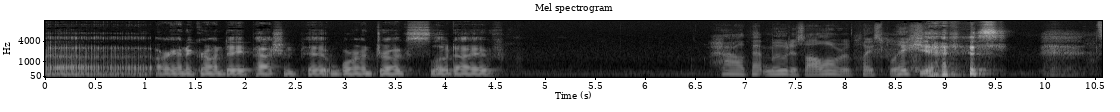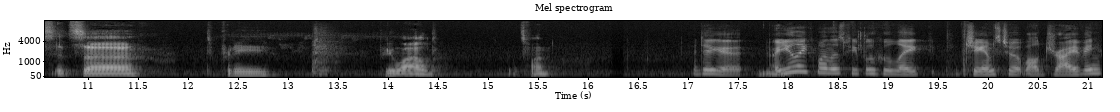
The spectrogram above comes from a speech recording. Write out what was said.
uh, Ariana Grande, Passion Pit, War on Drugs, Slowdive. Wow, that mood is all over the place, Blake. Yeah, it is. It's it's uh, it's pretty pretty wild. It's fun. I dig it. Are you like one of those people who like jams to it while driving?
